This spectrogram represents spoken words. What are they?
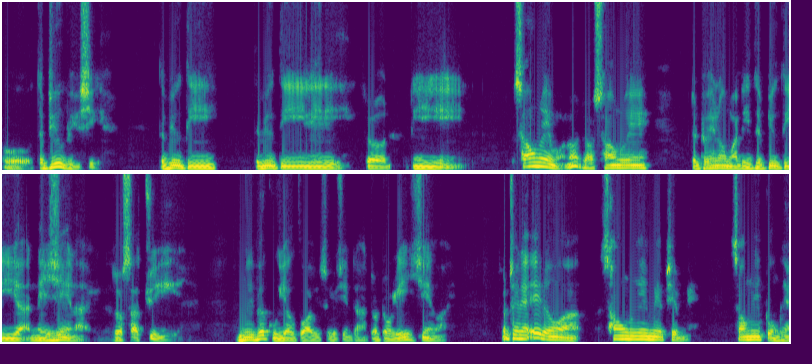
ဟိုတပြုတ်ပင်ရှိတယ်တပြုတ်ဒီတပြုတ်ဒီလေးတွေဆိုတော့ဒီ ဆောင်းတွင်းပေါ့နော်ကျွန်တော်ဆောင်းတွင်းတတွင်းလုံးမှာဒီတပြုတ်ဒီကအနေရင်လာပြီဆိုတော့ဆက်ကြွေမြေဘက်ကိုရောက်သွားပြီဆိုလို့ရှိရင်ဒါတော်တော်လေးရင်သွားပြီကျွန်တော်ထင်တယ်အဲ့တုန်းကဆောင်းတွင်းပဲဖြစ်မယ်ဆောင်းတွင်းကုန်ခံ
